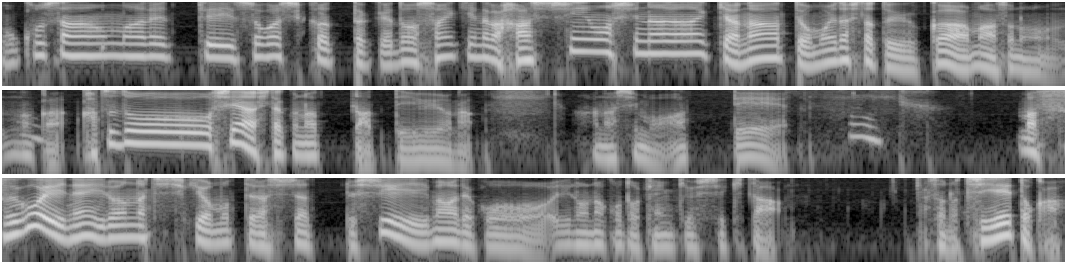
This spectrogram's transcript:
お子さん生まれて忙しかったけど最近なんか発信をしなきゃなって思い出したというかまあそのなんか活動をシェアしたくなったっていうような話もあってうん。まあすごいねいろんな知識を持ってらっしゃるし今までこういろんなことを研究してきたその知恵とか、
